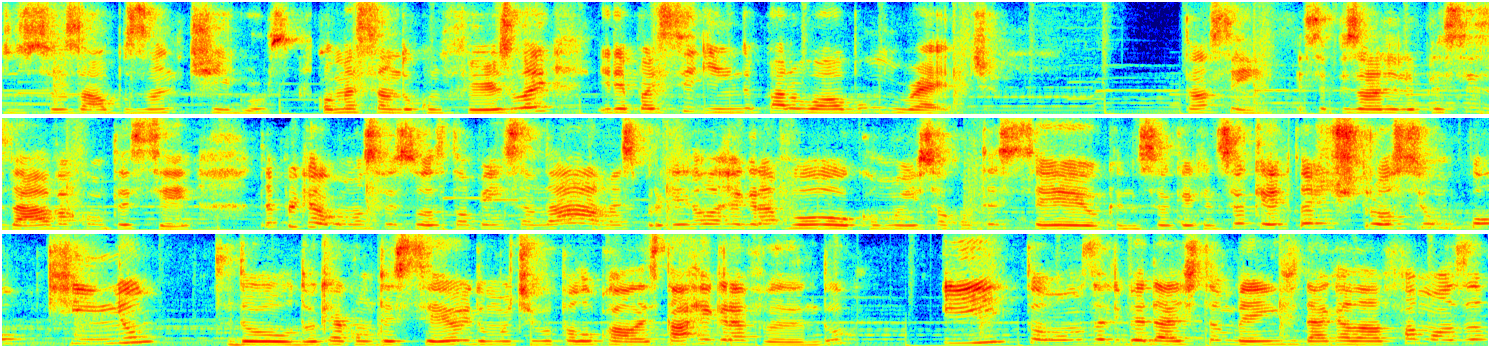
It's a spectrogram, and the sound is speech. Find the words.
dos seus álbuns antigos, começando com Fiercely e depois seguindo para o álbum Red. Então, assim, esse episódio ele precisava acontecer, até porque algumas pessoas estão pensando, ah, mas por que ela regravou? Como isso aconteceu? Que não sei o que, que não sei o que. Então, a gente trouxe um pouquinho do, do que aconteceu e do motivo pelo qual ela está regravando. E tomamos a liberdade também de dar aquela famosa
